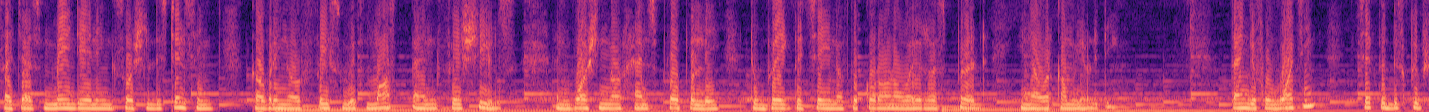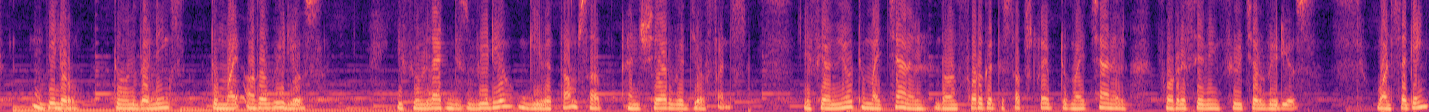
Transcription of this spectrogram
such as maintaining social distancing, covering our face with masks and face shields, and washing our hands properly to break the chain of the coronavirus spread in our community. Thank you for watching. Check the description below to the links to my other videos. If you like this video, give a thumbs up and share with your friends. If you are new to my channel, don't forget to subscribe to my channel for receiving future videos. Once again,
